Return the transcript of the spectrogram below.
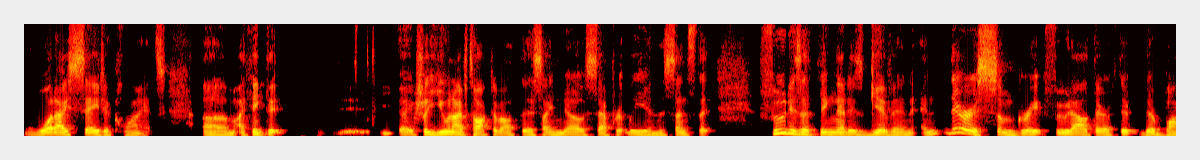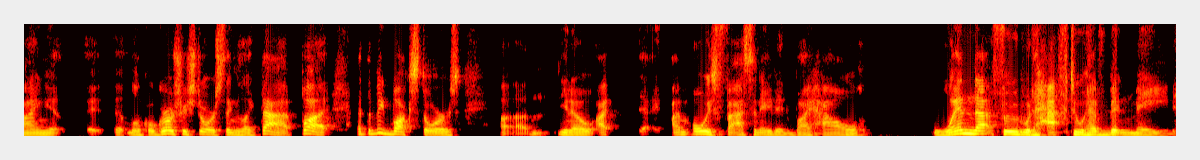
what I say to clients. Um, I think that uh, actually you and I've talked about this, I know separately in the sense that food is a thing that is given, and there is some great food out there if they're, they're buying it at, at local grocery stores, things like that. But at the big box stores, um, you know, I, I'm always fascinated by how when that food would have to have been made.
